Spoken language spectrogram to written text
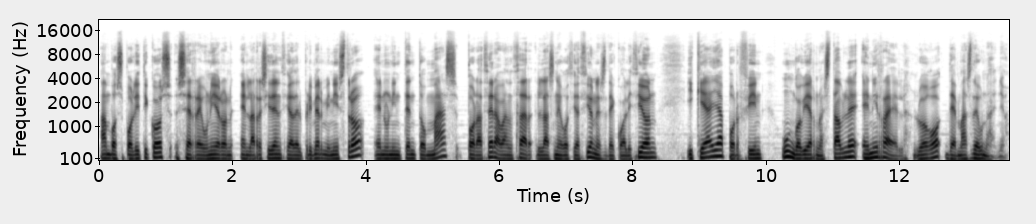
Ambos políticos se reunieron en la residencia del primer ministro en un intento más por hacer avanzar las negociaciones de coalición y que haya por fin un gobierno estable en Israel, luego de más de un año.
